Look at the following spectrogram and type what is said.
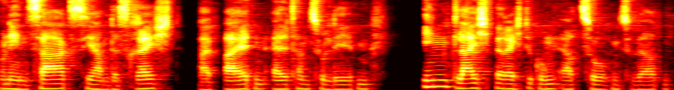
und ihnen sagst, sie haben das Recht, bei beiden Eltern zu leben, in Gleichberechtigung erzogen zu werden.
